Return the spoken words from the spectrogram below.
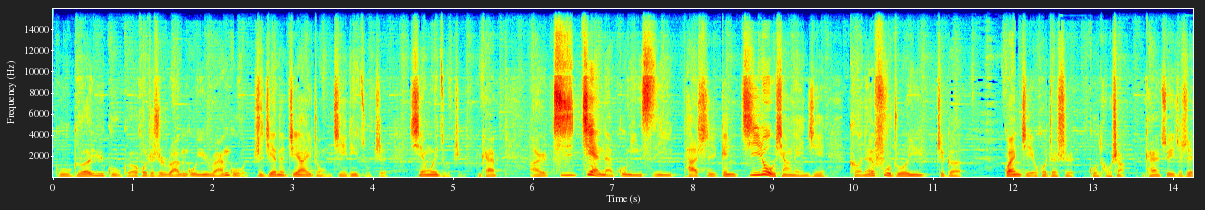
骨骼与骨骼，或者是软骨与软骨之间的这样一种结缔组织、纤维组织。OK，而肌腱呢，顾名思义，它是跟肌肉相连接，可能附着于这个关节或者是骨头上。OK，所以这是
